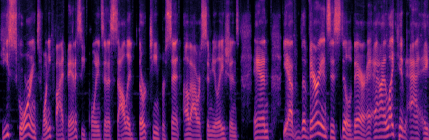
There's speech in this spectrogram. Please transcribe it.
He's scoring 25 fantasy points in a solid 13% of our simulations. And yeah, the variance is still there. And I like him at a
